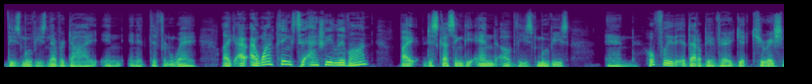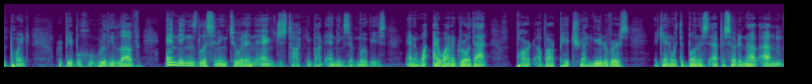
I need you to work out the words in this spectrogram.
these movies never die in in a different way. Like I, I want things to actually live on by discussing the end of these movies, and hopefully that'll be a very good curation point for people who really love endings, listening to it, and, and just talking about endings of movies. And I, wa- I want to grow that part of our Patreon universe again with the bonus episode. And I'm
